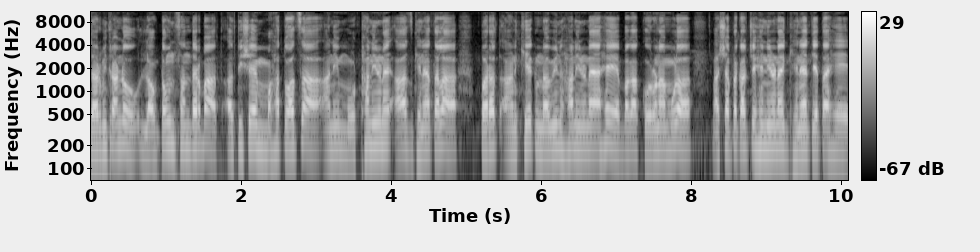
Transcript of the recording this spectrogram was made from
तर मित्रांनो लॉकडाऊन संदर्भात अतिशय महत्त्वाचा आणि मोठा निर्णय आज घेण्यात आला. परत आणखी एक नवीन हा निर्णय आहे. बघा कोरोनामुळं अशा प्रकारचे हे निर्णय घेण्यात येत आहे.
